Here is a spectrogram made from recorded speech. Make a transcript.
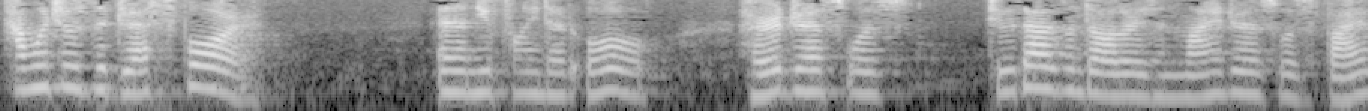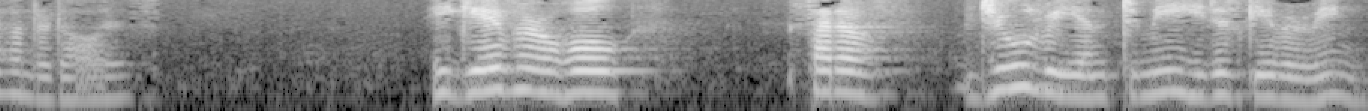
How much was the dress for? And then you find out, oh, her dress was $2,000 and my dress was $500. He gave her a whole set of jewelry and to me he just gave a ring.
